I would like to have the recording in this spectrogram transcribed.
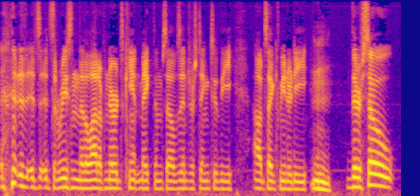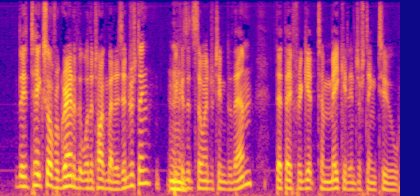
it's it's the reason that a lot of nerds can't make themselves interesting to the outside community. Mhm. They're so they take so for granted that what they're talking about is interesting Mhm. because it's so interesting to them that they forget to make it interesting to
